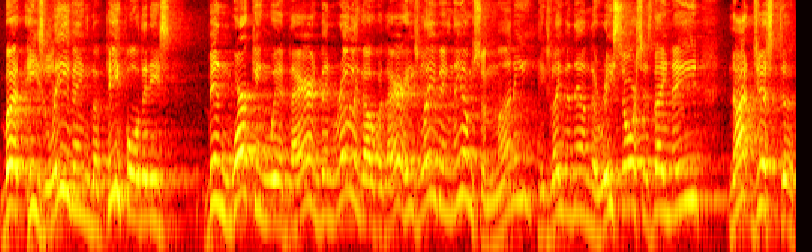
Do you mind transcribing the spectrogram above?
But he's leaving the people that he's been working with there and been ruling over there, he's leaving them some money. He's leaving them the resources they need not just to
